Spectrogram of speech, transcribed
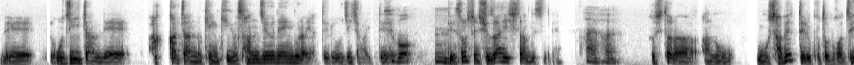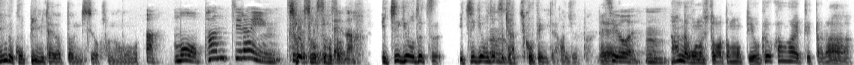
でおじいちゃんで赤ちゃんの研究を30年ぐらいやってるおじいちゃんがいてでその人に取材したんですね。はいはい。そしたらあのもう喋ってる言葉が全部コピーみたいだったんですよ。そのあもうパンチラインそうそうそうそう。みたいな一行ずつ。一行ずつキャッチコピーみたいな感じだったんで、強い、うん、なんだこの人はと思ってよくよく考えてたら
